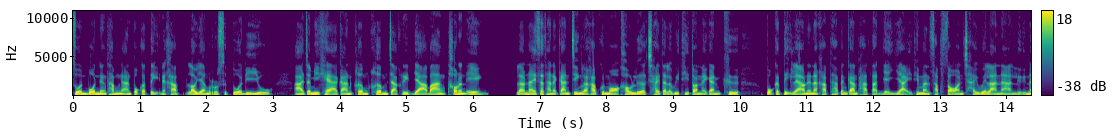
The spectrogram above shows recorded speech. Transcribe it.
ส่วนบนยังทำงานปกตินะครับ เรายังรู้สึกตัวดีอยู่ อาจจะมีแค่อาการเคลิ้มเคลิ้มๆจากฤทธิ์ยาบ้างเท่านั้นเอง แล้วในสถานการณ์จริงล่ะครับ คุณหมอเขาเลือกใช้แต่ละวิธีตอนไหนกัน คือ ปกติแล้วเนี่ยนะครับถ้าเป็นการผ่าตัดใหญ่ๆ ที่มันซับซ้อนใช้เวลานาน หรือใน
